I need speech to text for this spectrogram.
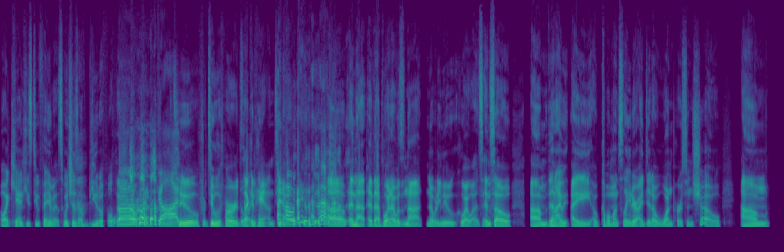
"Oh, I can't. He's too famous," which is a beautiful thing Oh my god. to for, to heard Delightful. secondhand. You know? uh, and that at that point, I was not. Nobody knew who I was, and so um, then I, I a couple months later, I did a one person show. Um,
